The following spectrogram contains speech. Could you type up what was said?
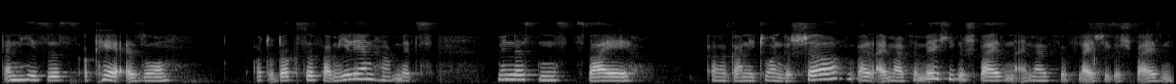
Dann hieß es, okay, also orthodoxe Familien haben jetzt mindestens zwei äh, Garnituren Geschirr, weil einmal für milchige Speisen, einmal für fleischige Speisen.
